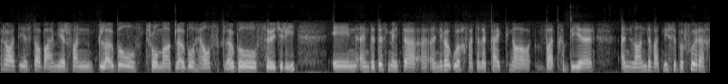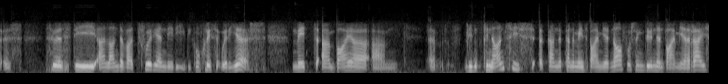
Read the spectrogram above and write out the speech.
praat jy sta baie meer van global trauma, global health, global surgery. En en dit is met 'n 'n nuwe oog wat hulle kyk na wat gebeur in lande wat nie so bevoordeel is soos die uh, lande wat voorheen die die, die kongresse oorheers met um, baie um die finansies kan kan 'n mens baie meer navorsing doen en baie meer reis.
